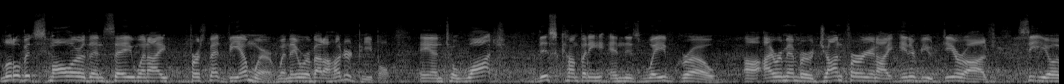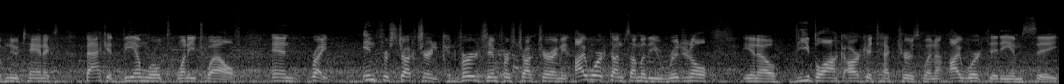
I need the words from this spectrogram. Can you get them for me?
little bit smaller than say when I first met VMware, when they were about 100 people. And to watch this company and this wave grow, uh, I remember John Furrier and I interviewed Dheeraj, CEO of Nutanix, back at VMworld 2012. And right, infrastructure and converged infrastructure. I mean, I worked on some of the original, you know, V-block architectures when I worked at EMC.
